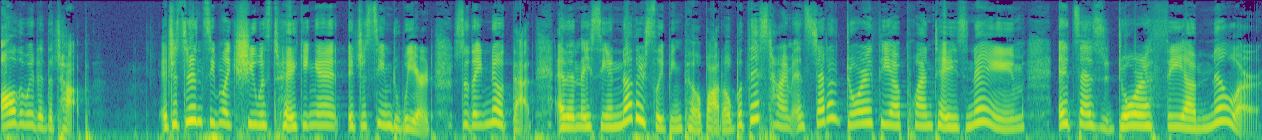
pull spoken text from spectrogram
all the way to the top. It just didn't seem like she was taking it. It just seemed weird. So they note that. And then they see another sleeping pill bottle. But this time, instead of Dorothea Puente's name, it says Dorothea Miller.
